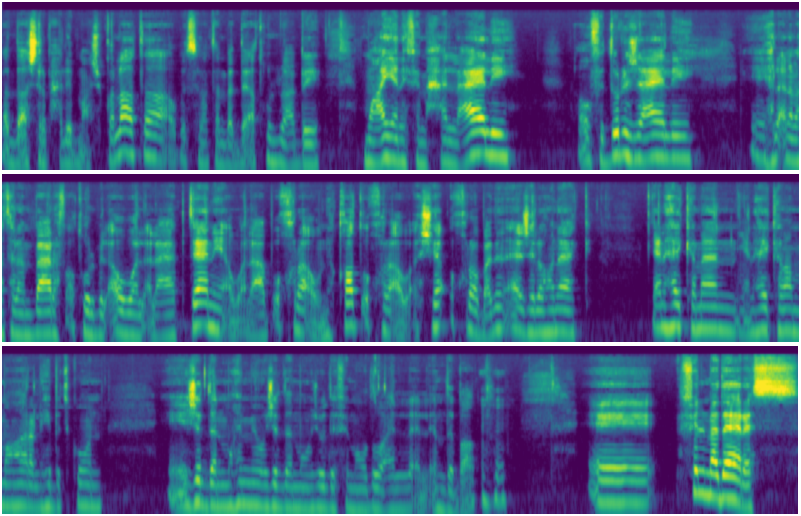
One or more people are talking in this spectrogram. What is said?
بدي أشرب حليب مع شوكولاتة أو بس مثلا بدي أطول لعبة معينة في محل عالي أو في درج عالي إيه، هل أنا مثلا بعرف أطول بالأول ألعاب تانية أو ألعاب أخرى أو نقاط أخرى أو أشياء أخرى وبعدين أجي لهناك؟ يعني هاي كمان يعني هاي كمان مهارة اللي هي بتكون إيه، جدا مهمة وجدا موجودة في موضوع ال- الانضباط. إيه، في المدارس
